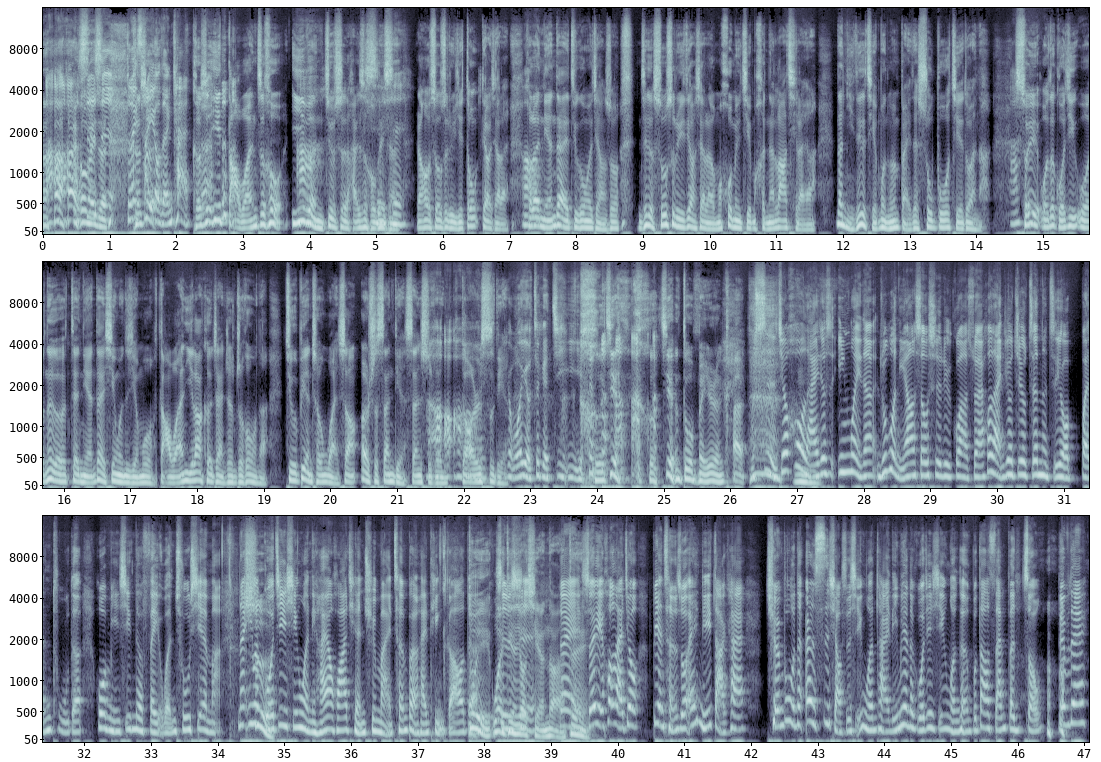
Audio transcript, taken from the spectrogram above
侯佩岑，所以才有人看。可是，一打完之后，even 就是还是侯佩岑，然后收视率就都掉下来。后来年代就跟我讲说，你这个收视率掉下来，我们后面节目很难拉起来啊。那你这个节目能不能摆在收播阶段呢？所以我的国际，我那个在年代新闻的节目打完伊拉克战争之后呢，就变成晚上二十三点三十分到二十四点。我有这个记忆，可见 可见多没人看。不是，就后来就是因为呢，如果你要收视率挂帅，后来你就就真的只有本土的或明星的绯闻出现嘛。那因为国际新闻你还要花钱去买，成本还挺高的。对，外电要钱的。对，所以后来就变成说，哎，你一打开全部的二十四小时新闻台里面的国际新闻，可能不到三分钟，对不对？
